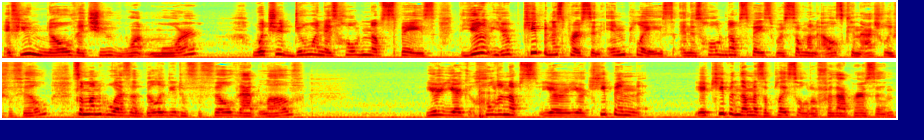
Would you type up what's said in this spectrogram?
if you know that you want more, what you're doing is holding up space. You're, you're keeping this person in place and is holding up space where someone else can actually fulfill. Someone who has the ability to fulfill that love you're you're holding up you're you're keeping you're keeping them as a placeholder for that person.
